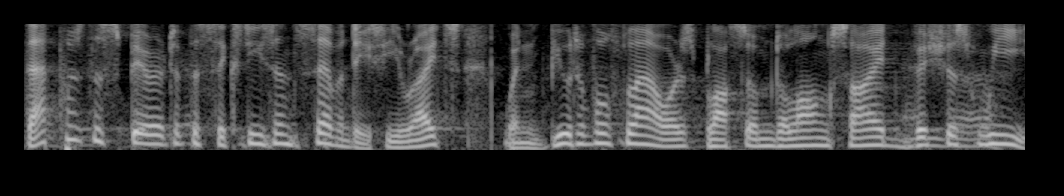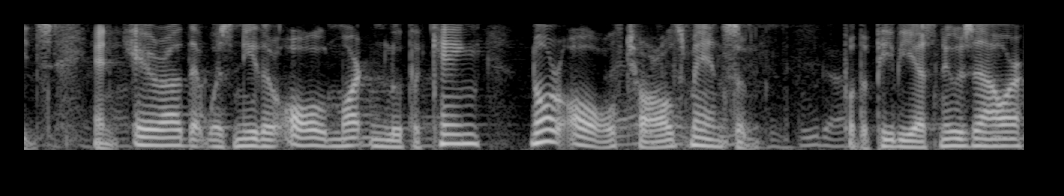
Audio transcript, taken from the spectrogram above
That was the spirit of the 60s and 70s, he writes, when beautiful flowers blossomed alongside vicious uh, weeds, an era that was neither all Martin Luther King nor all Charles Manson. For the PBS NewsHour,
